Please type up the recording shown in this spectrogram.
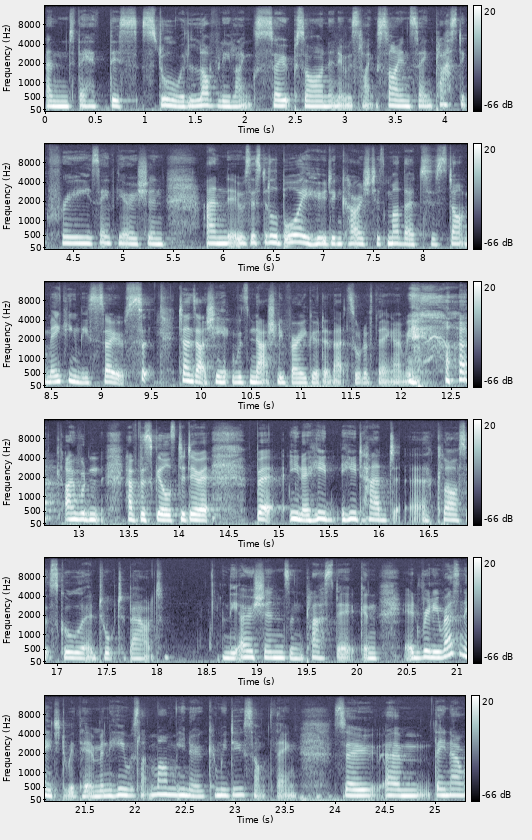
and they had this stall with lovely like soaps on and it was like signs saying plastic free save the ocean. And it was this little boy who'd encouraged his mother to start making these soaps. Turns out she was naturally actually very good at that sort of thing. I mean, I wouldn't have the skills to do it, but you know, he'd he'd had a class at school that had talked about the oceans and plastic and it really resonated with him. And he was like mum you know can we do something? So um, they now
